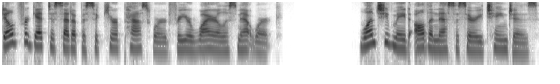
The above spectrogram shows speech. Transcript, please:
Don't forget to set up a secure password for your wireless network. Once you've made all the necessary changes,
